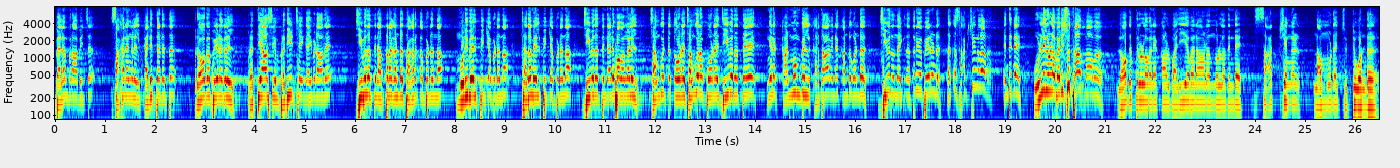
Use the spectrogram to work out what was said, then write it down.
ബലം പ്രാപിച്ച് സഹനങ്ങളിൽ കരുത്തെടുത്ത് രോഗപീഠകളിൽ പ്രത്യാശയും പ്രതീക്ഷയും കൈവിടാതെ ജീവിതത്തിന് അത്ര കണ്ട് തകർക്കപ്പെടുന്ന മുറിവേൽപ്പിക്കപ്പെടുന്ന ക്ഷതമേൽപ്പിക്കപ്പെടുന്ന ജീവിതത്തിന്റെ അനുഭവങ്ങളിൽ ചങ്കുറ്റത്തോടെ ചങ്കുറപ്പോടെ ജീവിതത്തെ ഇങ്ങനെ കൺമുമ്പിൽ കർത്താവിനെ കണ്ടുകൊണ്ട് ജീവിതം നയിക്കുന്ന എത്രയോ പേരുണ്ട്. ഇതൊക്കെ സാക്ഷ്യങ്ങളാണ്. എന്തിന്റെ ഉള്ളിലുള്ള പരിശുദ്ധാത്മാവ് ലോകത്തിലുള്ളവനേക്കാൾ വലിയവനാണെന്നുള്ളതിന്റെ സാക്ഷ്യങ്ങൾ നമ്മുടെ ചുറ്റുമുണ്ട്.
